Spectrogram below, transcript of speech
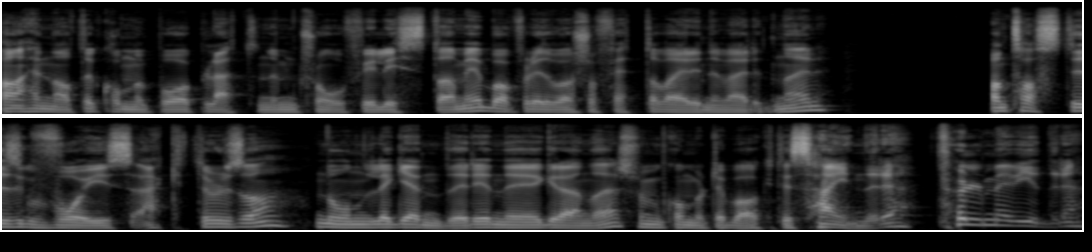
Kan hende at det kommer på Platinum Trophy-lista mi, bare fordi det var så fett å være inne i verden her. Fantastisk voice actors òg. Noen legender inni greiene der som kommer tilbake til seinere. Følg med videre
